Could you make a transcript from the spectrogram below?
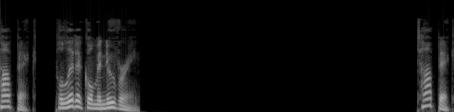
Topic: Political maneuvering. Topic:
